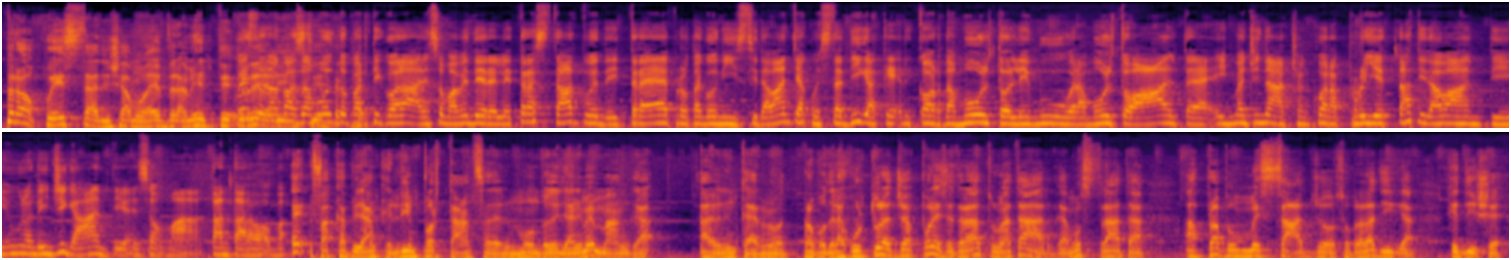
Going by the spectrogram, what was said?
però questa diciamo è veramente Questa è una cosa molto particolare, insomma, vedere le tre statue dei tre protagonisti davanti a questa diga che ricorda molto le mura, molto alte, e immaginarci ancora proiettati davanti uno dei giganti, insomma, tanta roba. e fa capire anche l'importanza del mondo degli anime e manga all'interno proprio della cultura giapponese tra l'altro una targa mostrata ha proprio un messaggio sopra la diga che dice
